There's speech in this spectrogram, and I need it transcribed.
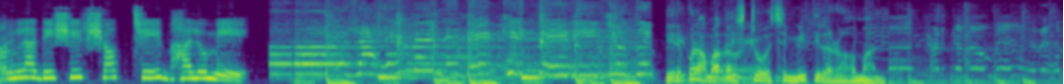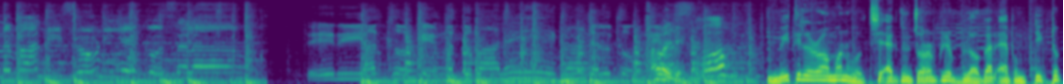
বাংলাদেশের সবচেয়ে ভালো মেয়ে। এরপর আমাদের লিস্টে রয়েছে মিথিলা রহমান। মিথিল রহমান হচ্ছে একজন জনপ্রিয় ব্লগার এবং টিকটক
